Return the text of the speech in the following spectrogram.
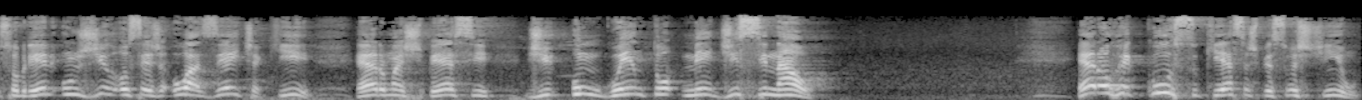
sobre ele, ungindo, ou seja, o azeite aqui era uma espécie de unguento medicinal. Era o recurso que essas pessoas tinham.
